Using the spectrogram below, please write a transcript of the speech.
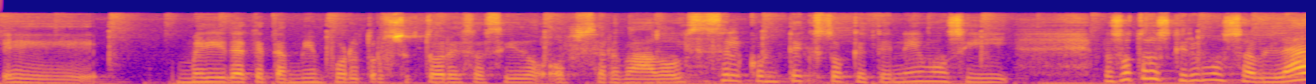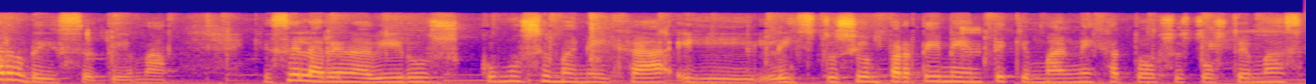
eh, medida que también por otros sectores ha sido observado. Ese es el contexto que tenemos y nosotros queremos hablar de ese tema, que es el arenavirus, cómo se maneja y la institución pertinente que maneja todos estos temas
